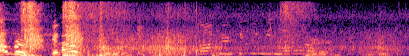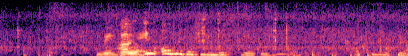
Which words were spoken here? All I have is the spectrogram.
Amber, get out! Stop, you're killing me more. I'm going to... oh my gosh, I almost killed it. I couldn't kill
